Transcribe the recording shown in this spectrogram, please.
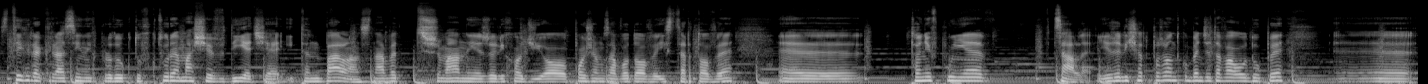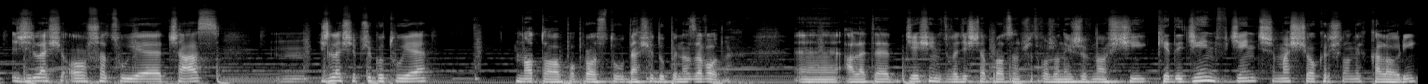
z tych rekreacyjnych produktów, które ma się w diecie i ten balans, nawet trzymany, jeżeli chodzi o poziom zawodowy i startowy, e, to nie wpłynie wcale. Jeżeli się od początku będzie dawało dupy, źle się oszacuje czas, mm, źle się przygotuje, no to po prostu da się dupy na zawodach. E, ale te 10-20% przetworzonej żywności, kiedy dzień w dzień trzymasz się określonych kalorii,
